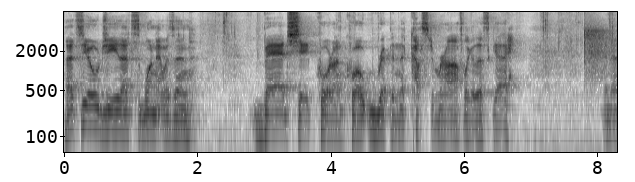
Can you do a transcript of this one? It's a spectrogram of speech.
that's the OG. That's the one that was in bad shape, quote unquote, ripping the customer off. Look at this guy. And then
